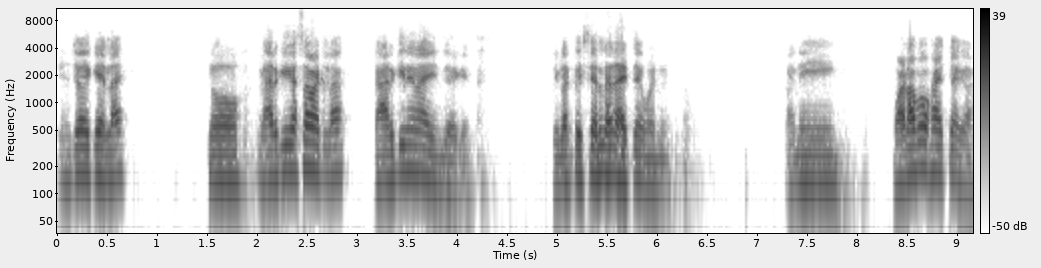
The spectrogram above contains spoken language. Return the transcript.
एन्जॉय केलाय. तो गार्गी कसा वाटला? गार्गीने नाही एन्जॉय केला. तिला ट्युशनला जायचंय म्हणून. आणि वडापाव खायचा का?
